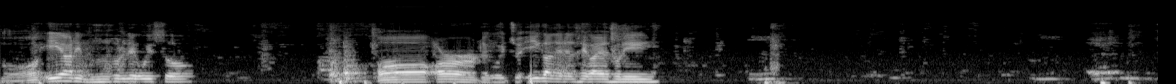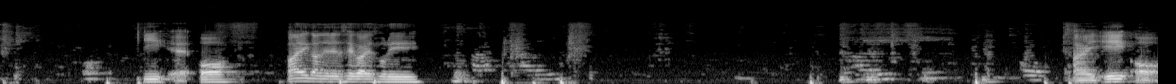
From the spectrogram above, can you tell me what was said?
저, ER이 무슨 소리 내고 있어? 어, 얼 되고 있죠. E가 내는 세 가지 소리. E, 에, 어. I가 내는 세 가지 소리. I, E, 어.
